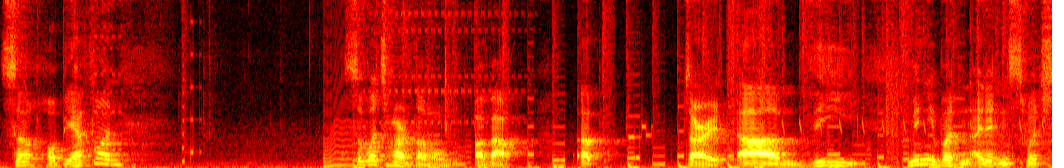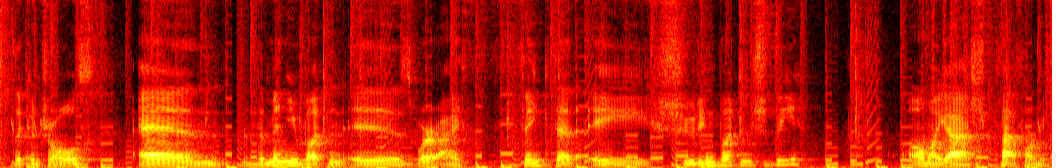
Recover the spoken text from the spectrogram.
So hope you have fun. So what's hard level about? Uh, sorry, um, the menu button, I didn't switch the controls, and the menu button is where I think that a shooting button should be. Oh my gosh, platforming.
